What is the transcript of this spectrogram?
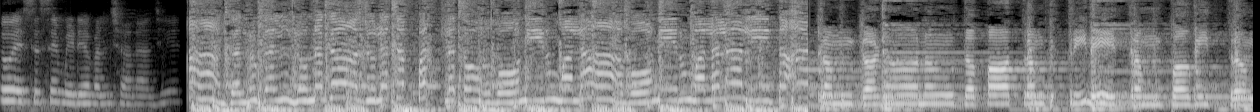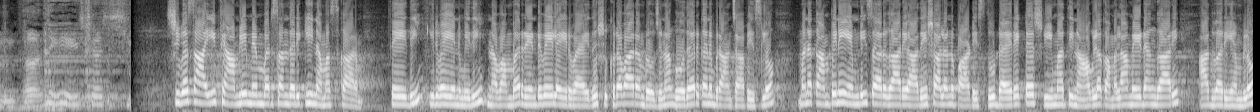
To SSA media one channel గల్లు గల్లు నగాజుల చప్పట్లతో ఓ నిర్మల ఓ నిర్మల లలిత. త్రం గణానందపాత్రం త్రినేత్రం పవిత్రం ధనేశ శివసాయి ఫ్యామిలీ మెంబర్స్ అందరికీ నమస్కారం. తేదీ ఇరవై ఎనిమిది నవంబర్ రెండు వేల ఇరవై ఐదు శుక్రవారం రోజున గోదావరికని బ్రాంచ్ ఆఫీస్లో మన కంపెనీ ఎండీ సార్ గారి ఆదేశాలను పాటిస్తూ డైరెక్టర్ శ్రీమతి నాగుల కమలా మేడం గారి ఆధ్వర్యంలో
